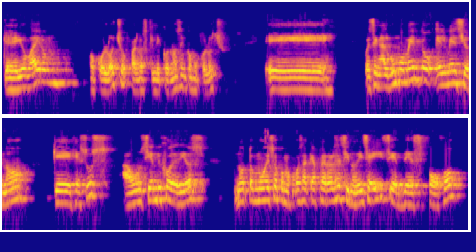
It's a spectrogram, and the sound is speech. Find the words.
que leyó Byron o Colocho, para los que le conocen como Colocho, eh, pues en algún momento él mencionó que Jesús, aún siendo hijo de Dios, no tomó eso como cosa que aferrarse, sino dice ahí, se despojó.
